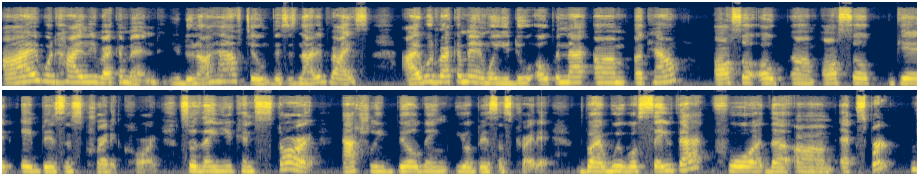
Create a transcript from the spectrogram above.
I would highly recommend. You do not have to. This is not advice. I would recommend when you do open that um, account also um, also get a business credit card. So then you can start actually building your business credit. But we will save that for the um, expert uh,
